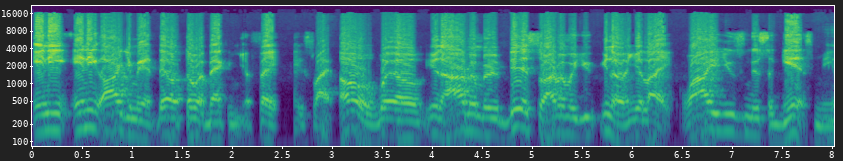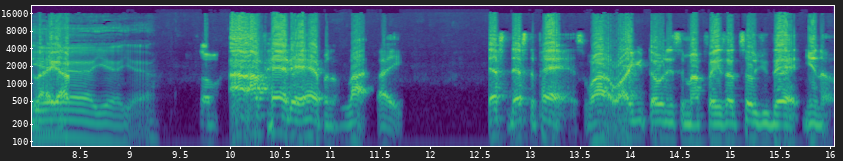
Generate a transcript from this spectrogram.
Any any argument, they'll throw it back in your face. Like, oh well, you know, I remember this, so I remember you, you know, and you're like, why are you using this against me? Yeah, like, yeah, yeah, yeah. So I, have had that happen a lot. Like, that's that's the past. Why why are you throwing this in my face? I told you that, you know,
